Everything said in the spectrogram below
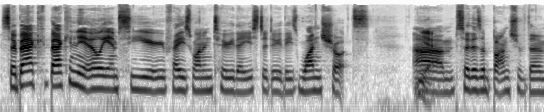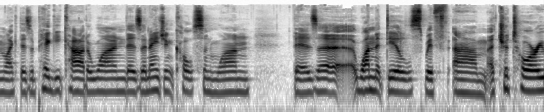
So back back in the early MCU, phase one and two, they used to do these one shots. Um, Yeah. so there's a bunch of them. Like there's a Peggy Carter one, there's an Agent Coulson one, there's a one that deals with um, a Chitauri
